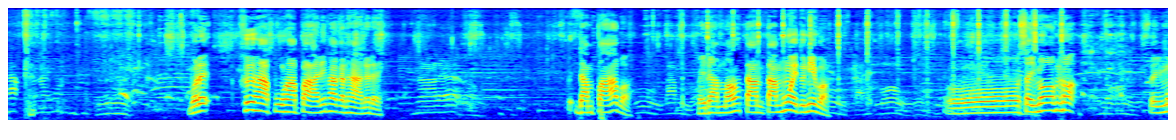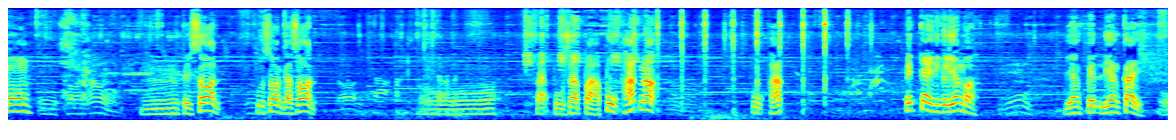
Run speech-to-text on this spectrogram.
พักมายังบ่ได้คือหาปูหาปลานี่พากันหาเด้อไดหาแล้วดำปลาบ่อืมดำไปดำเอาตามตามห้วยตัวนี้บ่ โอ้ใส่หมองเนาะใส่หมองอืมคอนเอาอืมไปซ่อนผู้ซ่อนก็ซ่อนตอนโอ้สะปูสะป่าปลูกพักเนาะปลูกพัก เป็ดไก่นี่ก็เลี้ยงบ่เลี้ยงเลี้ยงเป็ดเลี้ยงไก่โอ้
